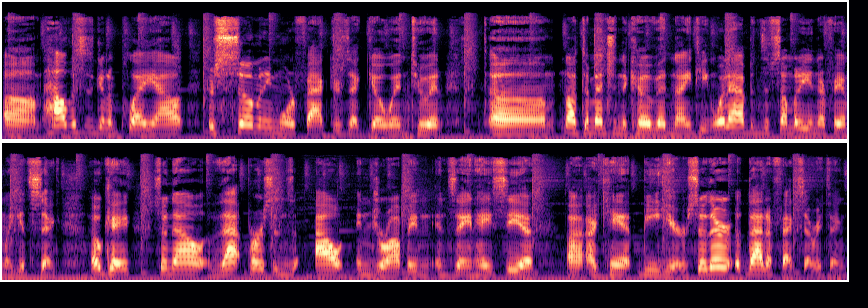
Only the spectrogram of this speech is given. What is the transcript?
um, how this is going to play out. There's so many more factors that go into it. Um, not to mention the COVID 19. What happens if somebody in their family gets sick? Okay, so now that person's out and dropping and saying, hey, see ya, uh, I can't be here. So there, that affects everything.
